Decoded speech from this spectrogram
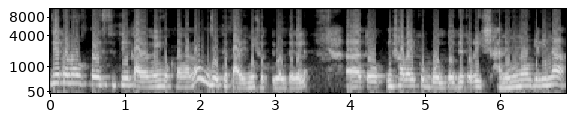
যে কোনো পরিস্থিতির কারণেই হোক না কেন যেতে পারিনি সত্যি বলতে গেলে। তো সবাই খুব বলতো যে, তোর এই হানিমুনেও গেলি না?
